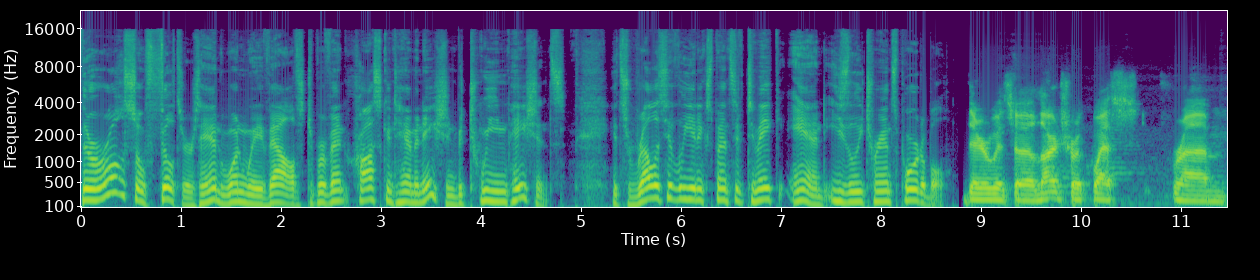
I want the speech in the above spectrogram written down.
There are also filters and one way valves to prevent cross contamination between patients. It's relatively inexpensive to make and easily transportable. There was a large request from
